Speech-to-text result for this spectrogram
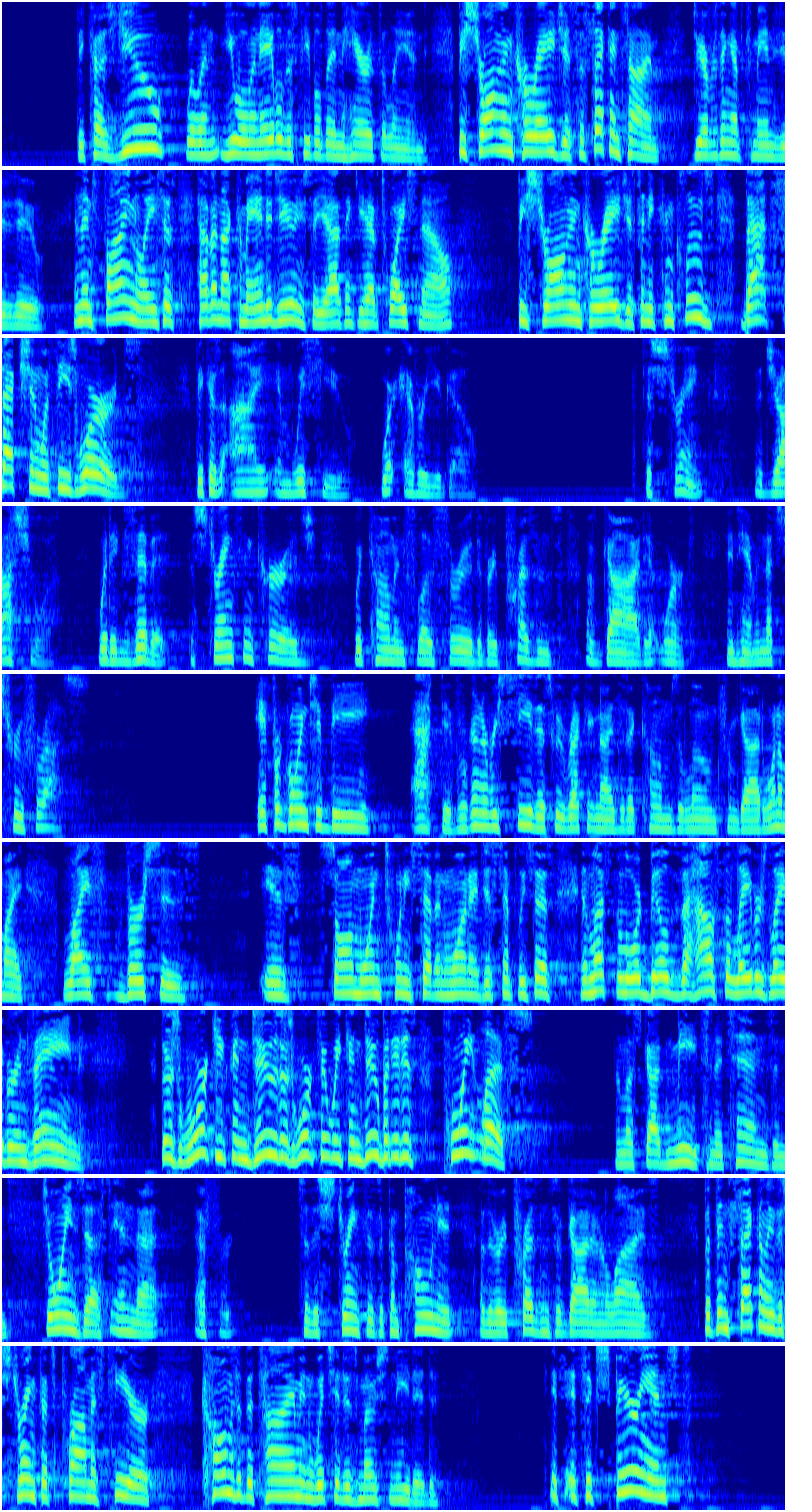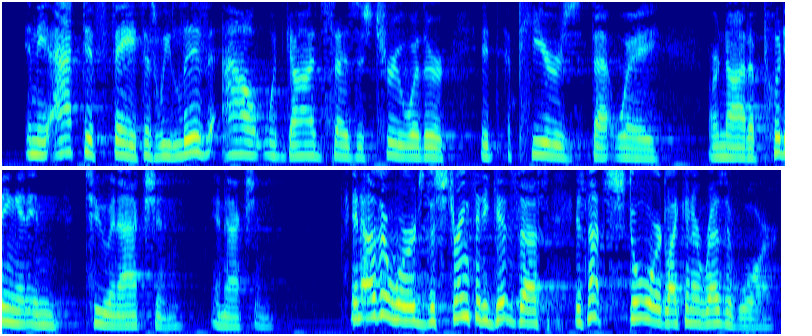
because you will, you will enable this people to inherit the land. Be strong and courageous. The second time, do everything I've commanded you to do. And then finally, he says, have I not commanded you? And you say, yeah, I think you have twice now. Be strong and courageous. And he concludes that section with these words, because I am with you wherever you go. The strength that Joshua would exhibit, the strength and courage would come and flow through the very presence of God at work in him. And that's true for us. If we're going to be active, we're going to receive this, we recognize that it comes alone from God. One of my life verses is Psalm 127 1. It just simply says, Unless the Lord builds the house, the laborers labor in vain. There's work you can do, there's work that we can do, but it is pointless unless God meets and attends and joins us in that effort. So the strength is a component of the very presence of God in our lives. But then secondly, the strength that's promised here comes at the time in which it is most needed. It's, it's experienced in the active faith as we live out what God says is true, whether it appears that way or not, of putting it into an action, in action. In other words, the strength that He gives us is not stored like in a reservoir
